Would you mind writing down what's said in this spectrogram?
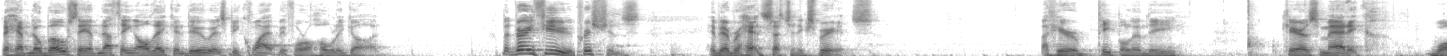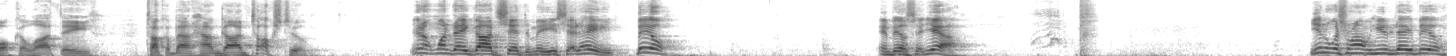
They have no boast, they have nothing. All they can do is be quiet before a holy God. But very few Christians have ever had such an experience. I hear people in the charismatic walk a lot. They talk about how God talks to them. You know, one day God said to me, He said, Hey, Bill. And Bill said, Yeah. You know what's wrong with you today, Bill?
